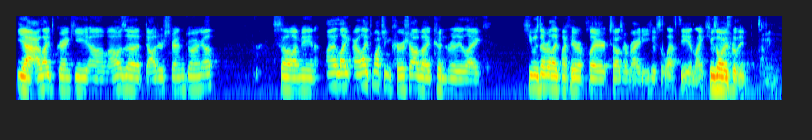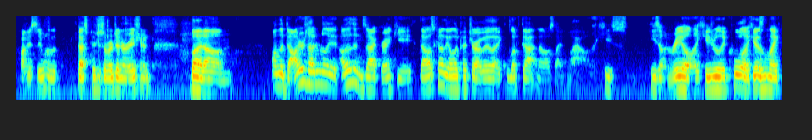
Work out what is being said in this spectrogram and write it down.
Yeah, I liked Greinke. Um, I was a Dodgers fan growing up, so I mean, I like I liked watching Kershaw, but I couldn't really like. He was never like my favorite player because I was a righty. He was a lefty, and like he was always really, I mean, obviously one of the best pitchers of our generation. But um, on the Dodgers, I didn't really, other than Zack Greinke, that was kind of the only pitcher I really like looked at, and I was like, wow, like he's he's unreal. Like he's really cool. Like he doesn't like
